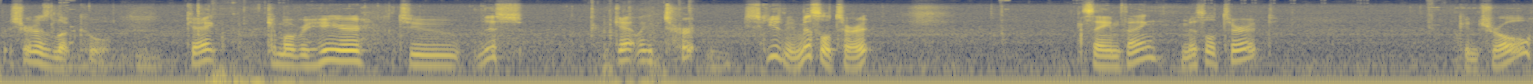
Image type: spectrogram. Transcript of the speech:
but sure does look cool. Okay, come over here to this Gatling turret, excuse me, missile turret. Same thing, missile turret, control,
